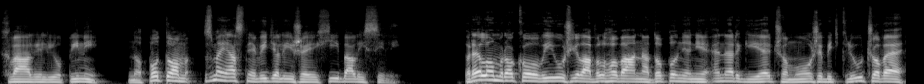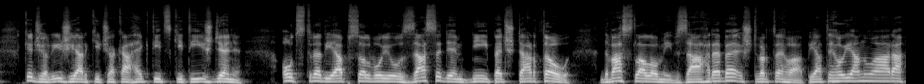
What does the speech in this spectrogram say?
chválili ju Piny. No potom sme jasne videli, že jej chýbali sily. Prelom rokov využila Vlhová na doplnenie energie, čo môže byť kľúčové, keďže lyžiarky čaká hektický týždeň. Od stredy absolvujú za 7 dní 5 štartov, dva slalomy v Záhrebe 4. a 5. januára,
